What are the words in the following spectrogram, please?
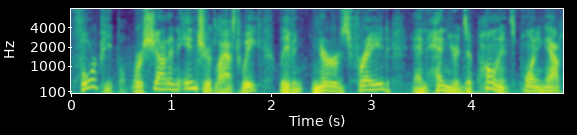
four people were shot and injured last week, leaving nerves frayed and Henyard's opponents pointing out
